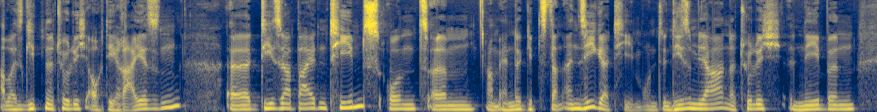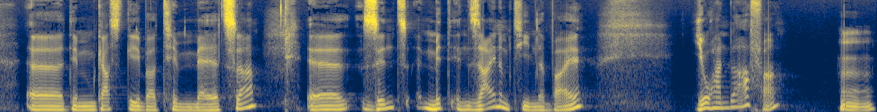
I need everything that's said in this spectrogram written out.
Aber es gibt natürlich auch die Reisen äh, dieser beiden Teams und ähm, am Ende gibt es dann ein Siegerteam. Und in diesem Jahr natürlich neben äh, dem Gastgeber Tim Melzer äh, sind mit in seinem Team dabei Johann Lafer mhm.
